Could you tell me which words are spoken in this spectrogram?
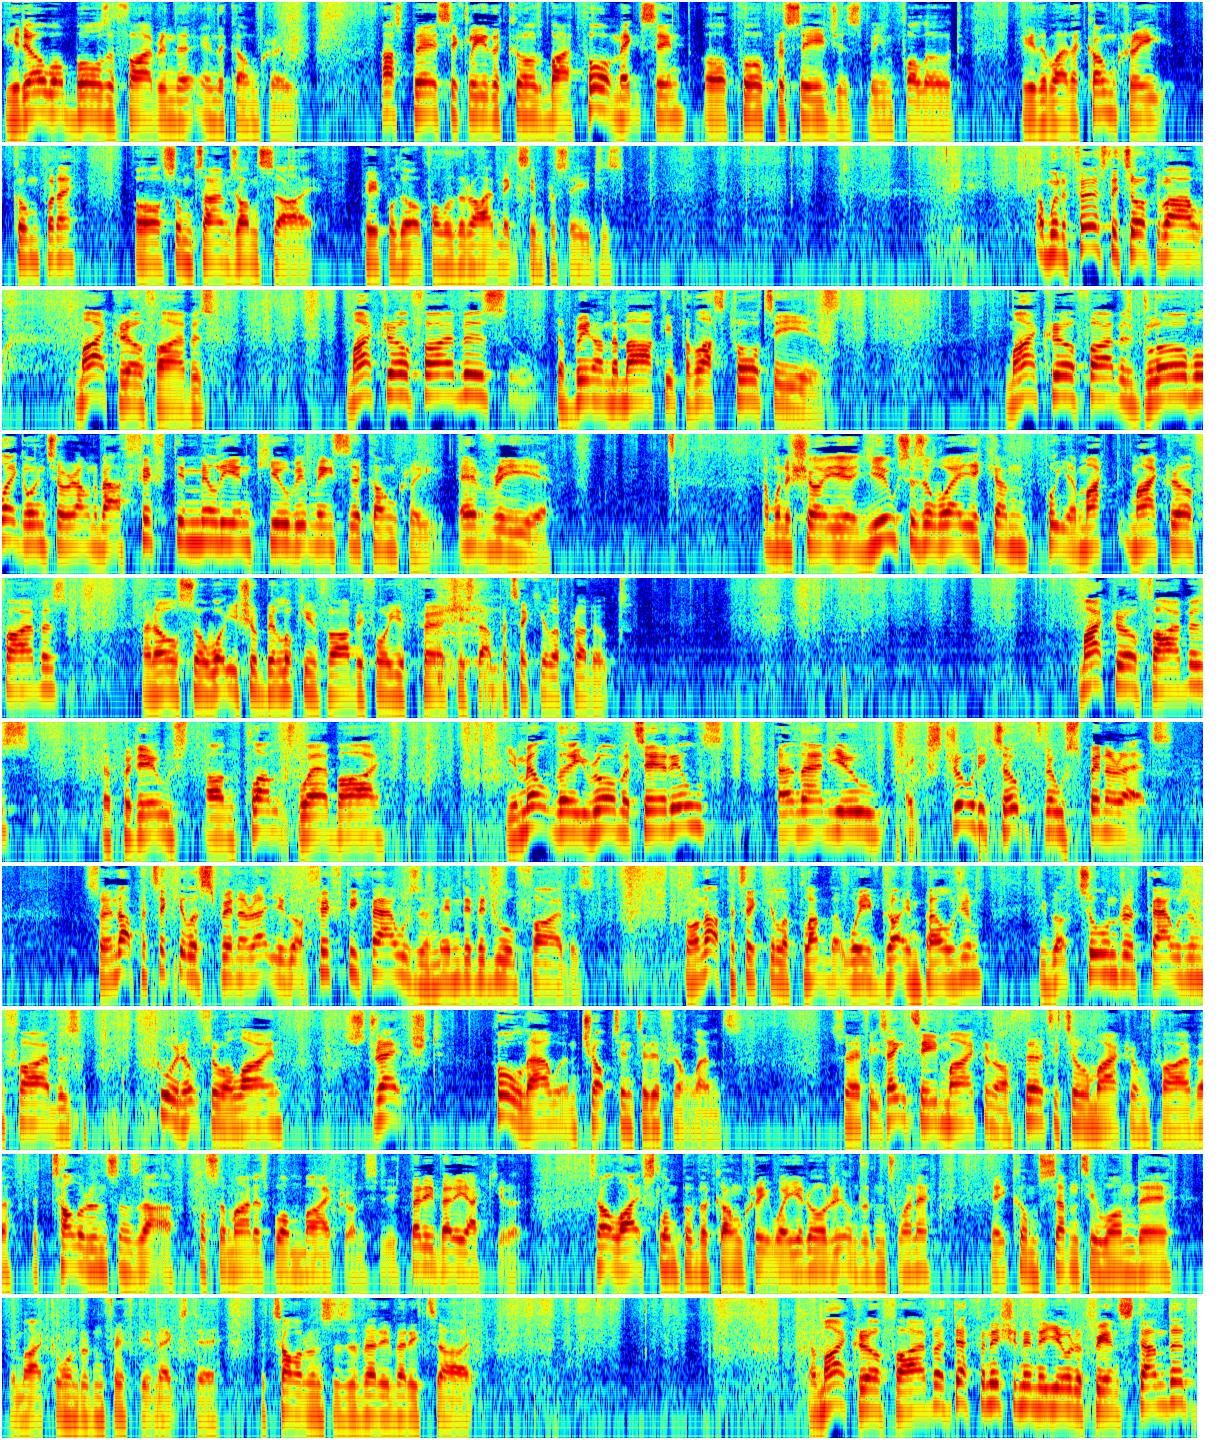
You don't want balls of fibre in the, in the concrete. That's basically either caused by poor mixing or poor procedures being followed, either by the concrete company or sometimes on site. People don't follow the right mixing procedures. I'm going to firstly talk about microfibres. Microfibres, they've been on the market for the last 40 years. Microfibres globally go into around about 50 million cubic metres of concrete every year. I'm going to show you uses of where you can put your mic microfibres and also what you should be looking for before you purchase that particular product. Microfibres are produced on plants whereby you melt the raw materials and then you extrude it up through spinnerets. So in that particular spinneret, you've got 50,000 individual fibres. So on that particular plant that we've got in Belgium, you've got 200,000 fibres going up through a line, stretched, pulled out and chopped into different lengths. So if it's 18 micron or 32 micron fibre, the tolerance on that are plus or minus one micron. It's very, very accurate. It's not like slump of a concrete where you order it 120, it comes 70 one day, it might come 150 next day. The tolerances are very, very tight. A microfiber definition in the European standard,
